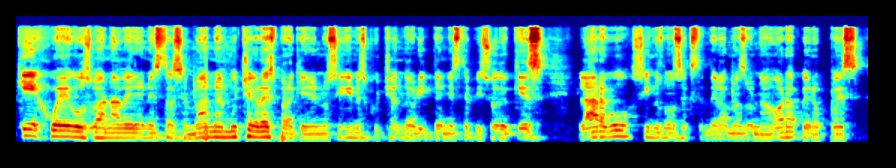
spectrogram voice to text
qué juegos van a ver en esta semana. Muchas gracias para quienes nos siguen escuchando ahorita en este episodio que es largo, sí nos vamos a extender a más de una hora, pero pues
